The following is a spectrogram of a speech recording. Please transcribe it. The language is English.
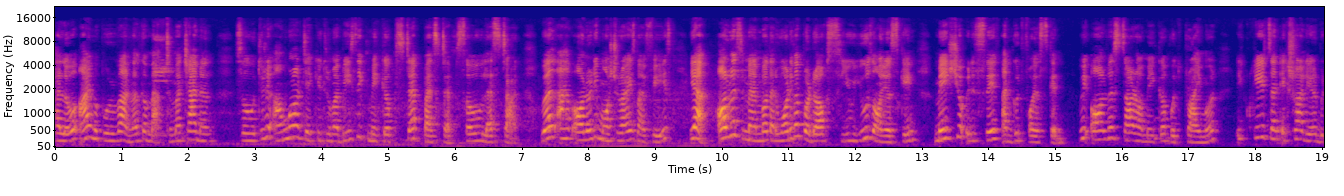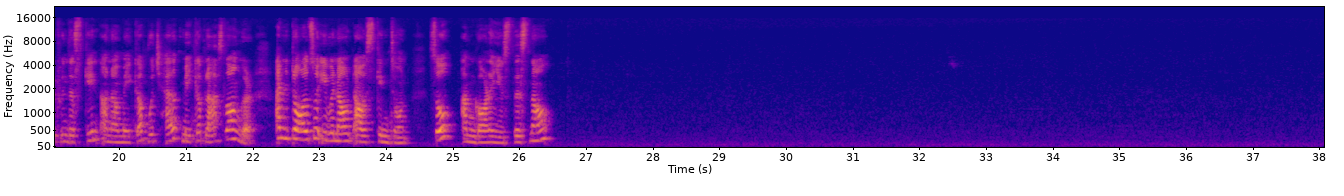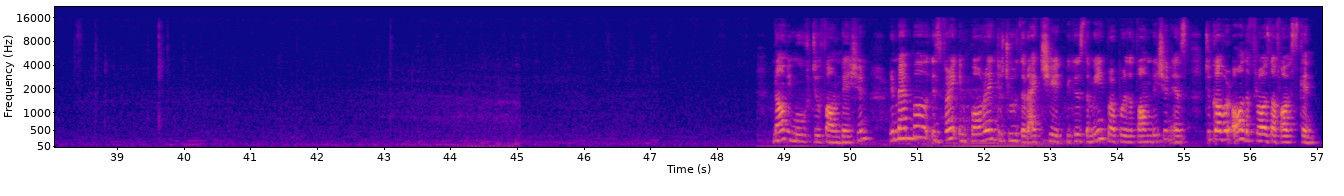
Hello, I'm Apurwa and welcome back to my channel. So today I'm gonna take you through my basic makeup step by step. So let's start. Well, I have already moisturized my face. Yeah, always remember that whatever products you use on your skin, make sure it is safe and good for your skin. We always start our makeup with primer. It creates an extra layer between the skin and our makeup which help makeup last longer and it also even out our skin tone. So I'm gonna use this now. Now we move to foundation. Remember, it's very important to choose the right shade because the main purpose of foundation is to cover all the flaws of our skin.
